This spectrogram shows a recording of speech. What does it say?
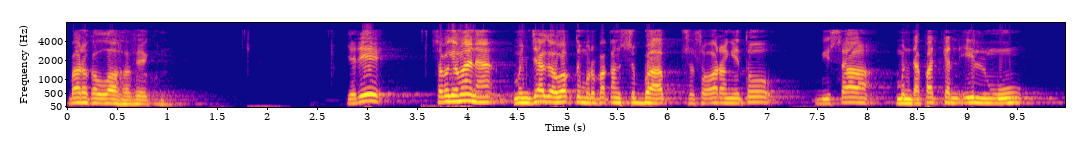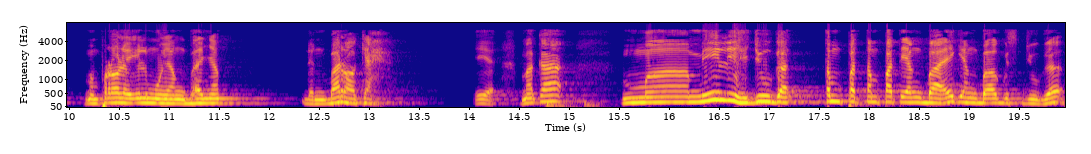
Barakallahu fiikum. Jadi sebagaimana menjaga waktu merupakan sebab seseorang itu bisa mendapatkan ilmu, memperoleh ilmu yang banyak dan barakah. Iya, maka memilih juga tempat-tempat yang baik, yang bagus juga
